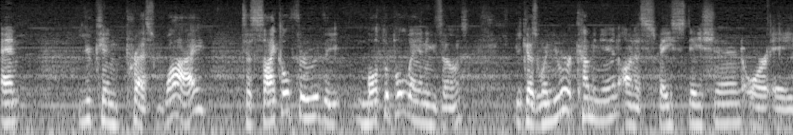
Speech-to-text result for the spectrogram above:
And you can press Y to cycle through the multiple landing zones because when you are coming in on a space station or a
